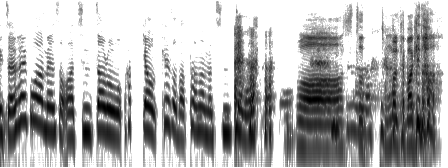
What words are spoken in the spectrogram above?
이제 회고하면서 아 진짜로 합격해서 나타나면 진짜 멋있겠다. 와 진짜 정말 대박이다.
